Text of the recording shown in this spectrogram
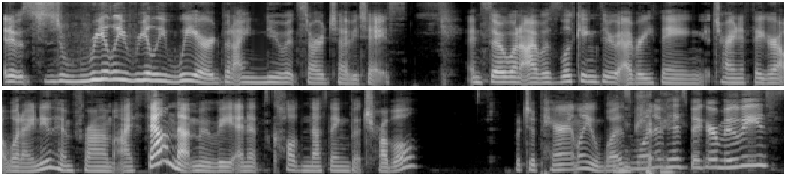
And it was just really, really weird, but I knew it starred Chevy Chase. And so when I was looking through everything, trying to figure out what I knew him from, I found that movie and it's called Nothing But Trouble, which apparently was one of his bigger movies,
